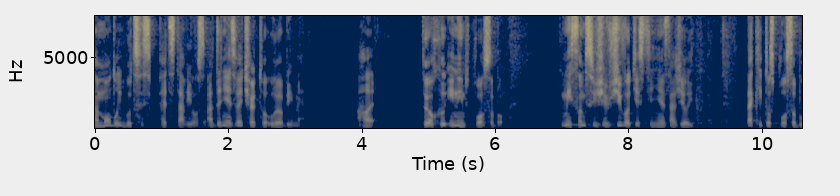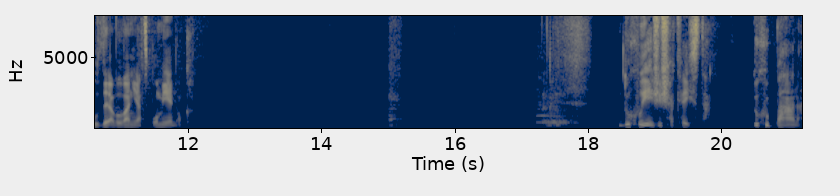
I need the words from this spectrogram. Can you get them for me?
modlitbu cez predstavivosť. A dnes večer to urobíme. Ale trochu iným spôsobom. Myslím si, že v živote ste nezažili takýto spôsob uzdravovania spomienok. Duchu Ježiša Krista, duchu pána.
